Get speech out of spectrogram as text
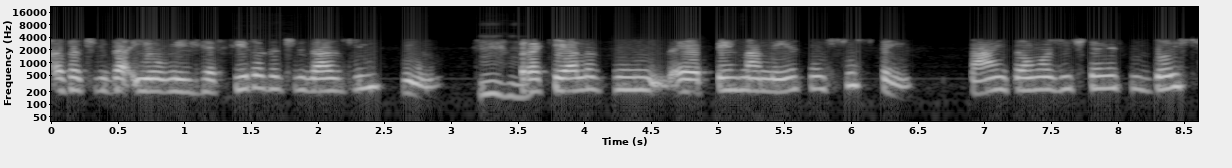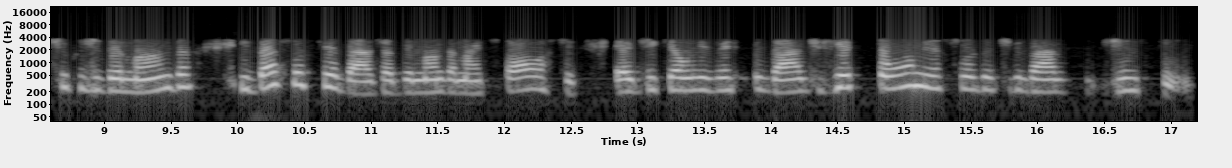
as atividades, e eu me refiro às atividades de ensino, uhum. para que elas é, permaneçam suspensas. Tá? Então, a gente tem esses dois tipos de demanda, e da sociedade, a demanda mais forte é de que a universidade retome as suas atividades de ensino.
